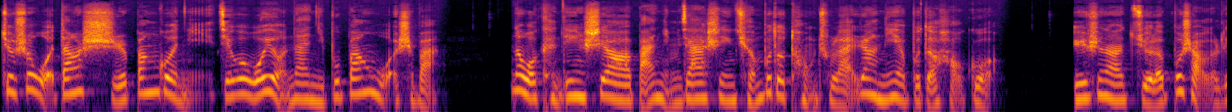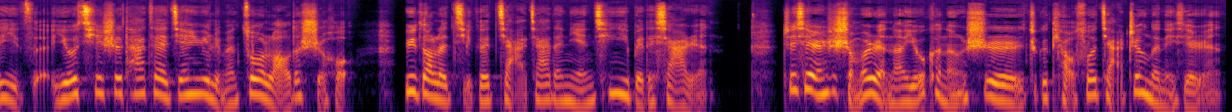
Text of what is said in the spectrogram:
就说我当时帮过你，结果我有难你不帮我是吧？那我肯定是要把你们家的事情全部都捅出来，让你也不得好过。于是呢，举了不少个例子，尤其是他在监狱里面坐牢的时候，遇到了几个贾家的年轻一辈的下人，这些人是什么人呢？有可能是这个挑唆贾政的那些人。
